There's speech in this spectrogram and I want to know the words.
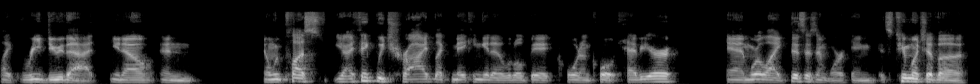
like redo that, you know? And and we plus yeah, I think we tried like making it a little bit quote unquote heavier and we're like this isn't working. It's too much of a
